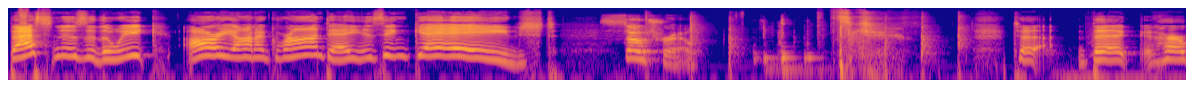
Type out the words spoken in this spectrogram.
Best news of the week Ariana Grande is engaged So true. to the her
